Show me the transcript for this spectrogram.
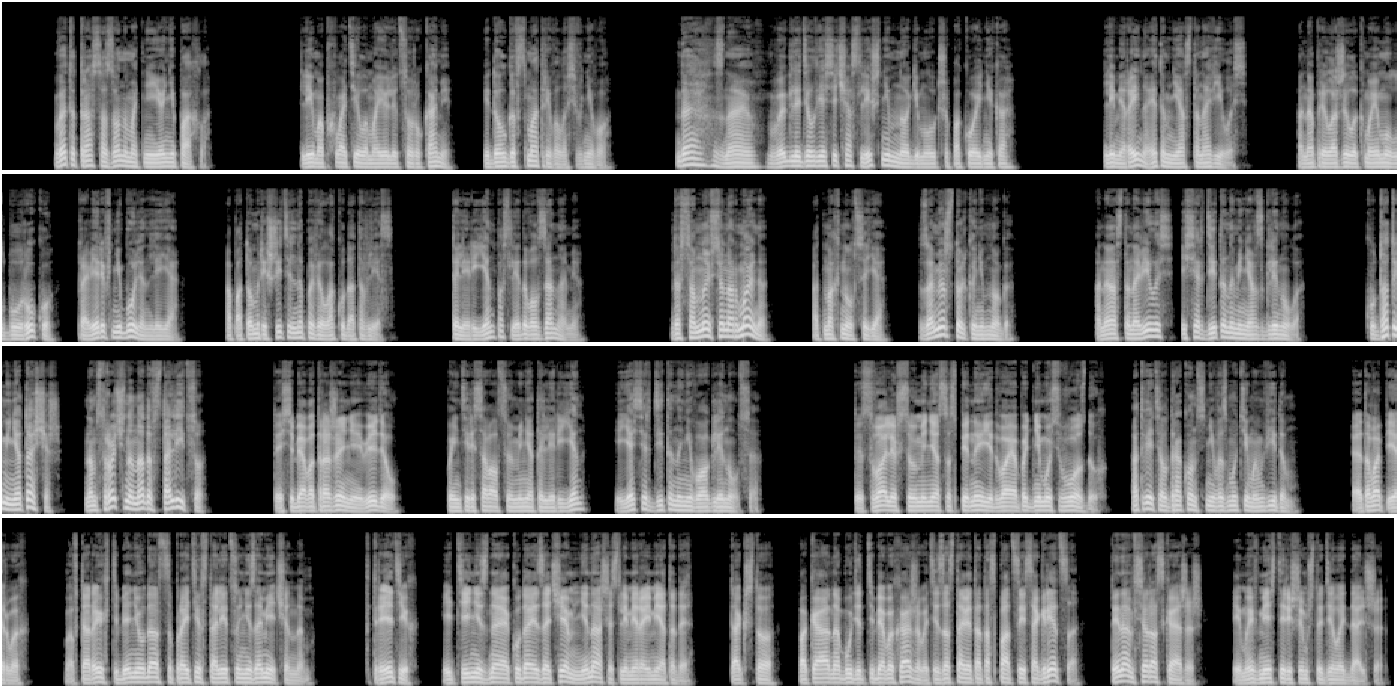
В этот раз озоном от нее не пахло. Лим обхватила мое лицо руками и долго всматривалась в него. Да, знаю, выглядел я сейчас лишь немногим лучше покойника. Лемирей на этом не остановилась. Она приложила к моему лбу руку, проверив, не болен ли я, а потом решительно повела куда-то в лес. Телериен последовал за нами. «Да со мной все нормально», — отмахнулся я. «Замерз только немного». Она остановилась и сердито на меня взглянула. «Куда ты меня тащишь?» Нам срочно надо в столицу». «Ты себя в отражении видел?» Поинтересовался у меня Толериен, и я сердито на него оглянулся. «Ты свалишься у меня со спины, едва я поднимусь в воздух», ответил дракон с невозмутимым видом. «Это во-первых. Во-вторых, тебе не удастся пройти в столицу незамеченным. В-третьих, идти не зная куда и зачем не наши с Лемирой методы. Так что Пока она будет тебя выхаживать и заставит отоспаться и согреться, ты нам все расскажешь, и мы вместе решим, что делать дальше».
